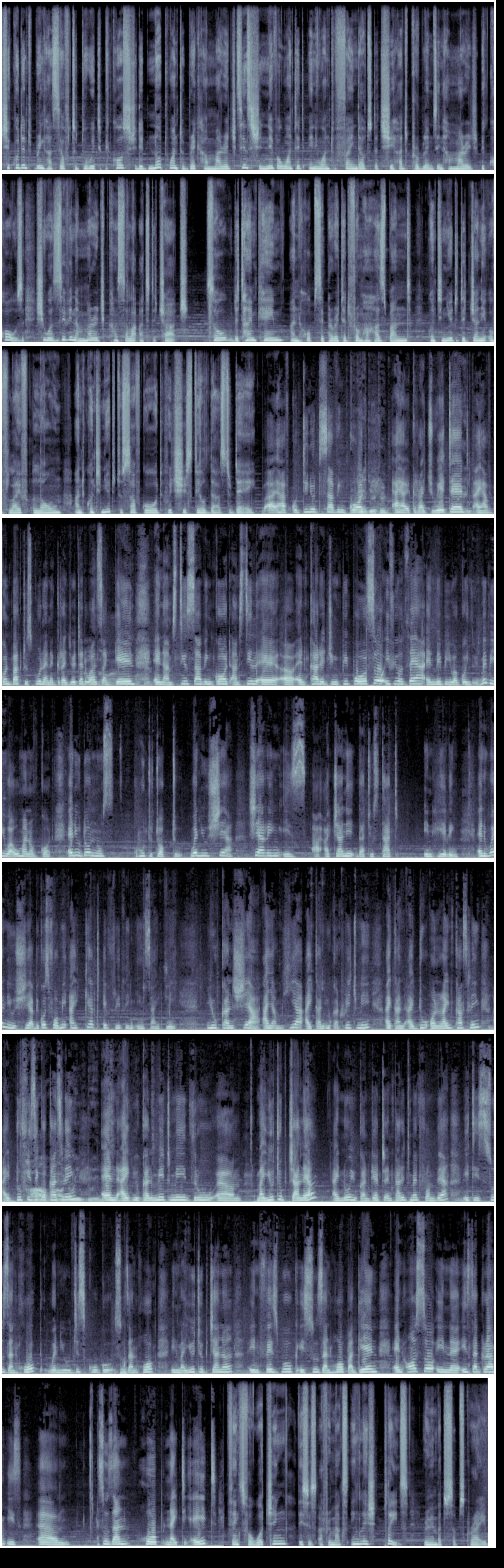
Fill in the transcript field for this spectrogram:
she couldn't bring herself to do it because she did not want to break her marriage since she never wanted anyone to find out that she had problems in her marriage because she was even a marriage counselor at the church. So the time came and Hope separated from her husband, continued the journey of life alone, and continued to serve God, which she still does today. I have continued serving God. graduated? I have graduated. I have gone back to school and I graduated once again. And I'm still serving God. I'm still uh, uh, encouraging people. So if you're there and maybe you are going through, maybe you are a woman of God and you don't know who to talk to, when you share, sharing is a, a journey that you start in healing. And when you share because for me i kept everything inside me. You can share. I am here. I can you can reach me. I can i do online counseling. I do physical How? How do counseling do and i you can meet me through um, my youtube channel I know you can get encouragement from there. It is Susan Hope. When you just Google Susan Hope in my YouTube channel, in Facebook is Susan Hope again, and also in uh, Instagram is um, Susan Hope 98. Thanks for watching. This is Afrimax English. Please remember to subscribe.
